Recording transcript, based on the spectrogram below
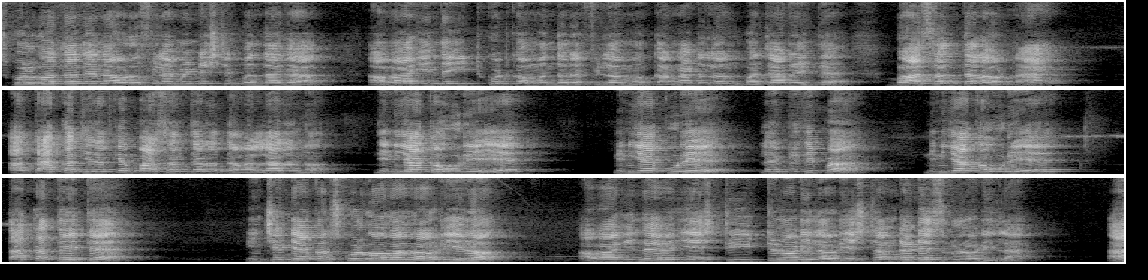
ಸ್ಕೂಲ್ಗೆ ಓದ್ತಾದೇನ ಅವರು ಫಿಲಮ್ ಇಂಡಸ್ಟ್ರಿ ಬಂದಾಗ, ಅವಾಗಿಂದ ಇಟ್ಟು ಬಂದವ್ರೆ ಫಿಲಮ್ ಕರ್ನಾಟಕದ ಒಂದು ಬಜಾರ್ ಐತೆ. ಬಾಸ್ ಅಂತಾರ ಅವ್ರನ್ನ, ಆ ತಾಕತ್ ಇರೋದಕ್ಕೆ ಬಾಸ್ ಅಂತಾರ ನಾವೆಲ್ಲಾರನು ನಾವೆಲ್ಲರೂ ನಿನ್ಗೆ ಯಾಕ ಉರಿ? ನಿನ್ಗೆ ಯಾಕೆ ಉರಿ? ಲೇ ಪ್ರದೀಪ, ನಿನ್ಗೆ ಯಾಕ ಉರಿ? ತಾಕತ್ ಐತೆ. ನಿನ್ ಚಡ್ಡಿ ಹಾಕೊಂಡು ಸ್ಕೂಲ್ಗೆ ಹೋಗುವಾಗ ಅವ್ರು ಹೀರೋ ಅವಾಗಿಂದ ಇವಾಗ ಎಷ್ಟು ಇಟ್ಟು ನೋಡಿಲ್ಲ ಅವ್ರು, ಎಷ್ಟು ಹಂಡ್ರೆಡ್ ಡೇಸ್ಗಳು ನೋಡಿಲ್ಲ. ಆ?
